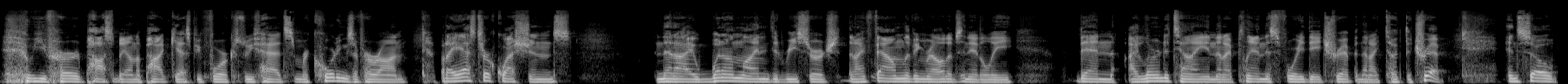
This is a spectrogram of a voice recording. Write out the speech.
who you've heard possibly on the podcast before because we've had some recordings of her on. But I asked her questions and then I went online and did research. Then I found living relatives in Italy. Then I learned Italian. Then I planned this 40 day trip and then I took the trip. And so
